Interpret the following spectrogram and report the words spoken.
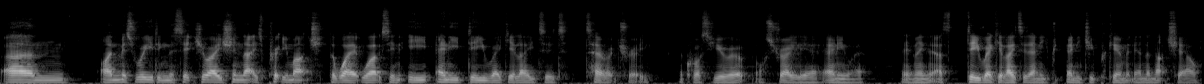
um, I'm misreading the situation, that is pretty much the way it works in e- any deregulated territory across Europe, Australia, anywhere. I mean, that's deregulated energy procurement in a nutshell.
